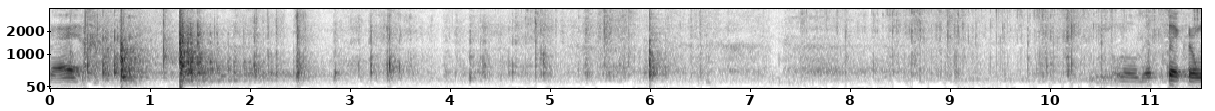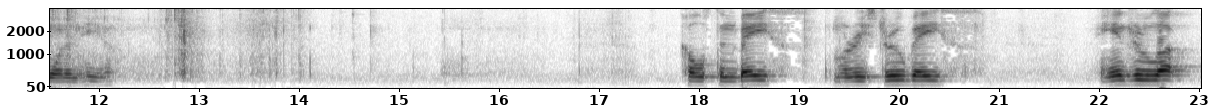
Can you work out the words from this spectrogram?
The. A little bit thicker one in here. Colston base, Maurice Drew base, Andrew Luck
